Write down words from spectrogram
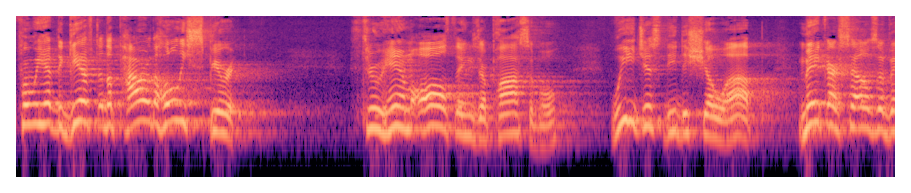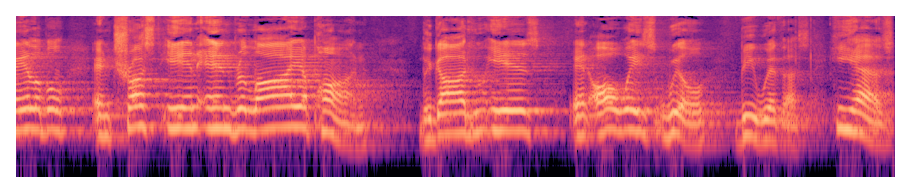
for we have the gift of the power of the Holy Spirit. Through Him, all things are possible. We just need to show up, make ourselves available, and trust in and rely upon the God who is and always will be with us. He has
